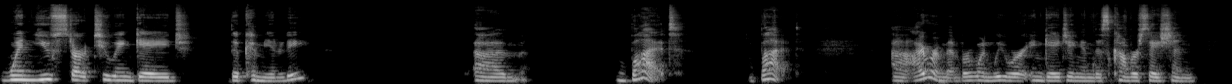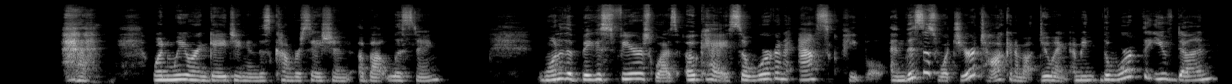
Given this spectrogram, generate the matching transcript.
when you start to engage the community. Um, but, but uh, I remember when we were engaging in this conversation, when we were engaging in this conversation about listening, one of the biggest fears was okay, so we're going to ask people, and this is what you're talking about doing. I mean, the work that you've done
